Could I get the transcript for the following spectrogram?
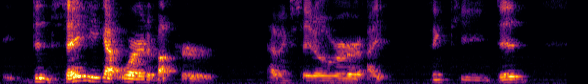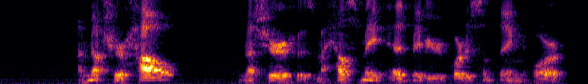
He didn't say he got worried about her having stayed over. I think he did. I'm not sure how. I'm not sure if it was my housemate had maybe reported something or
